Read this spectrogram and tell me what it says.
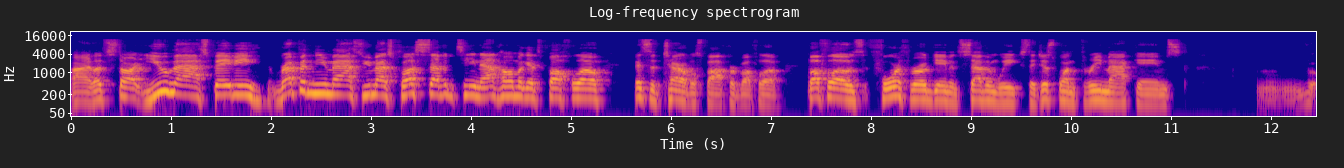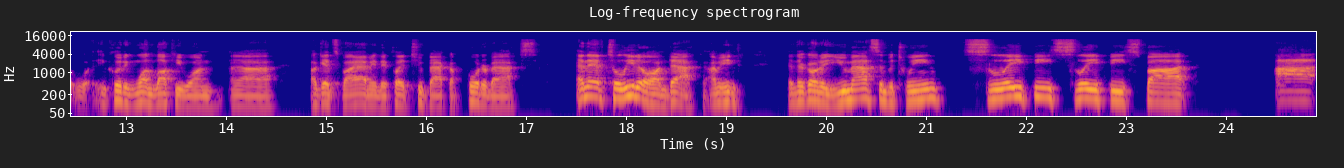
All right, let's start. UMass, baby. Repping UMass. UMass plus 17 at home against Buffalo. It's a terrible spot for Buffalo. Buffalo's fourth road game in seven weeks. They just won three MAC games, including one lucky one uh, against Miami. They played two backup quarterbacks, and they have Toledo on deck. I mean, and they're going to UMass in between. Sleepy, sleepy spot. Uh,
